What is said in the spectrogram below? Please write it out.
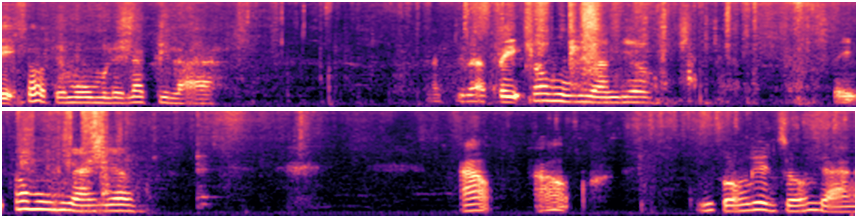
เตะเข้าแต่มุมเลยนักกีฬานักกีฬาเตะเข้ามุมอย่างเดียวเตะเข้ามุมอย่างเดียวเอาเอามีของเล่นสองอย่าง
